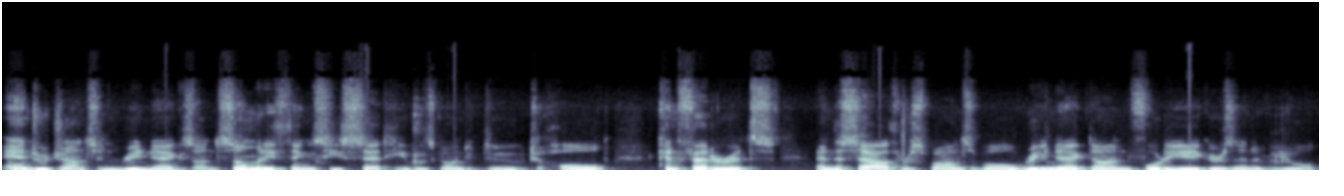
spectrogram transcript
Andrew Johnson reneges on so many things he said he was going to do to hold Confederates and the South responsible, reneged on 40 acres and a mule.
